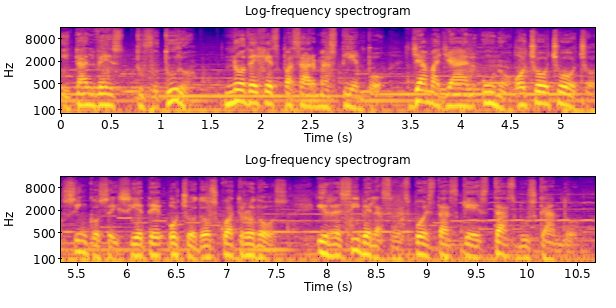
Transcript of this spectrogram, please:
y tal vez tu futuro? No dejes pasar más tiempo. Llama ya al 1-888-567-8242 y recibe las respuestas que estás buscando.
